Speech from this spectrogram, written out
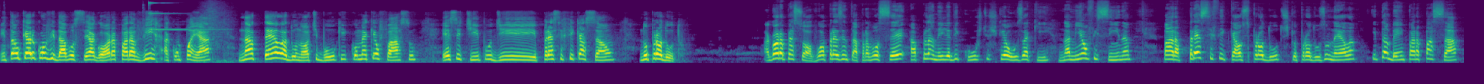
Então eu quero convidar você agora para vir acompanhar na tela do notebook como é que eu faço esse tipo de precificação no produto. Agora pessoal, vou apresentar para você a planilha de custos que eu uso aqui na minha oficina para precificar os produtos que eu produzo nela e também para passar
